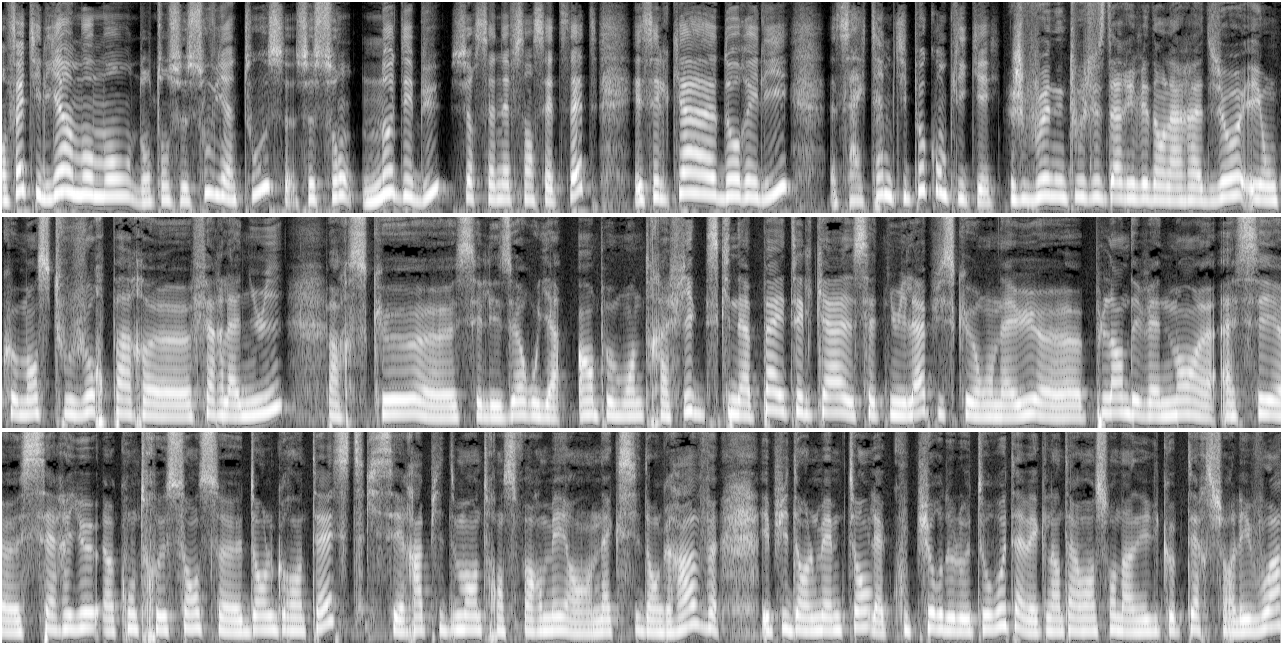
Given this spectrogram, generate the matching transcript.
En fait, il y a un moment dont on se souvient tous, ce sont nos débuts sur sa 977 et c'est le cas d'Aurélie. Ça a été un petit peu compliqué. Je venais tout juste d'arriver dans la radio et on commence toujours par euh, faire la nuit parce que euh, c'est les heures où il y a un peu moins de trafic, ce qui n'a pas été le cas cette nuit-là puisqu'on a eu euh, plein d'événements assez sérieux, un contresens dans le Grand Est qui s'est rapidement transformé en accident grave et puis dans le même temps la coupure de l'autoroute avec l'intervention d'un hélicoptère sur les voies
